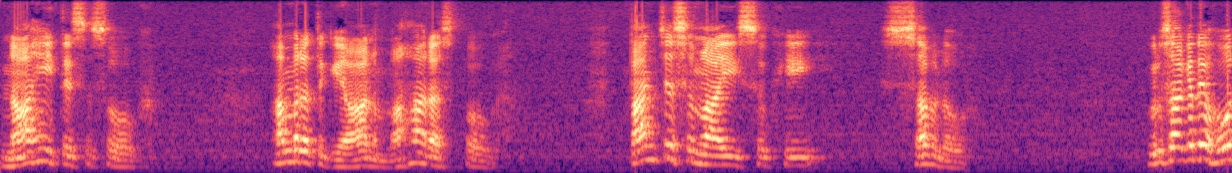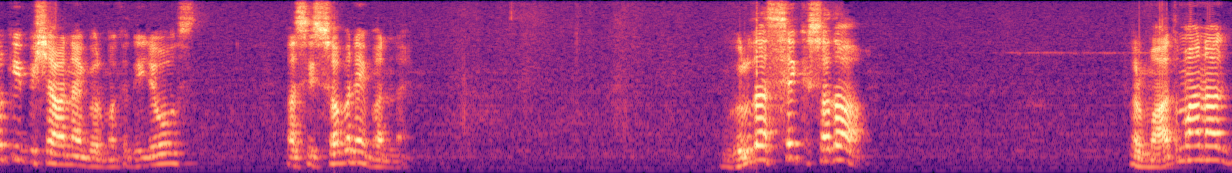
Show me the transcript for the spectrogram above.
ਨਾਹੀ ਤਿਸ ਸੋਖ, ਅੰਮ੍ਰਿਤ ਗਿਆਨ ਮਹਾਰਸ ਭੋਗ। ਪੰਚ ਸਮਾਈ ਸੁਖੀ ਸਭ ਲੋਗ ਗੁਰੂ ਸਾਹਿਬ ਕਹਿੰਦੇ, ਹੋਰ ਕੀ ਪਛਾਣ ਹੈ ਗੁਰਮੁਖ ਦੀ, ਜੋ ਅਸੀਂ ਸਭ ਨੇ ਬਣਨਾ ਗੁਰੂ ਦਾ ਸਿੱਖ ਸਦਾ ਪਰਮਾਤਮਾ ਨਾਲ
